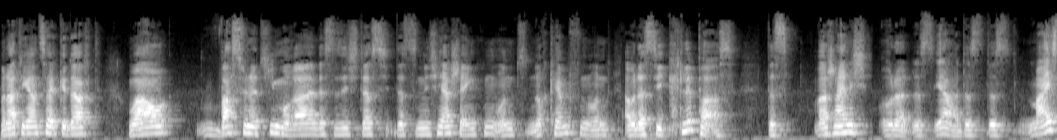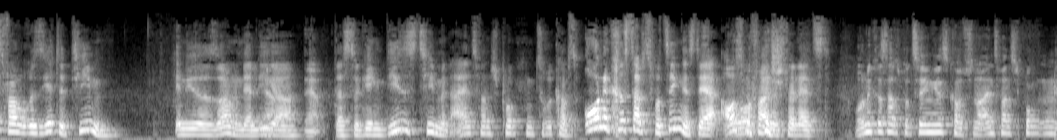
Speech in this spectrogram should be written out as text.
Man hat die ganze Zeit gedacht, wow, was für eine Teammoral, dass sie sich das, das nicht herschenken und noch kämpfen. Und, aber dass die Clippers das wahrscheinlich, oder das, ja, das, das meist favorisierte Team in dieser Saison in der Liga, Ja, ja. dass du gegen dieses Team mit 21 Punkten zurückkommst. Ohne Christoph Porzingis, der ausgefallen Oh. ist, verletzt. Ohne Christoph Porzingis kommst du nur 21 Punkten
